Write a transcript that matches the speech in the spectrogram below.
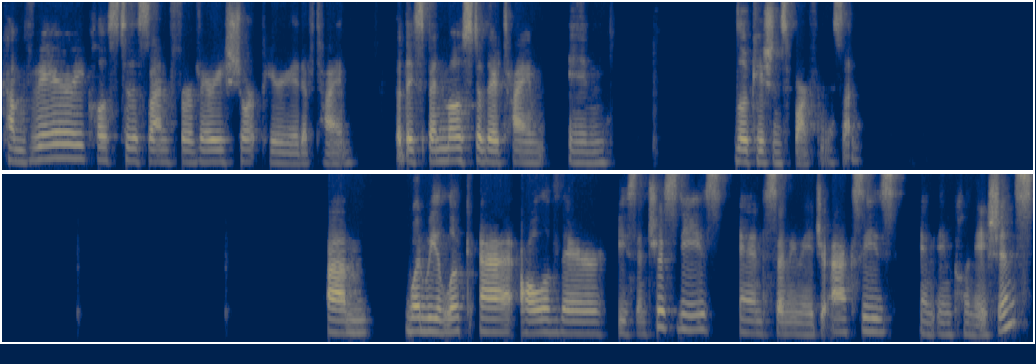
come very close to the sun for a very short period of time, but they spend most of their time in locations far from the sun. Um, when we look at all of their eccentricities and semi-major axes and inclinations,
